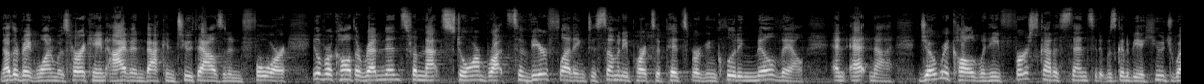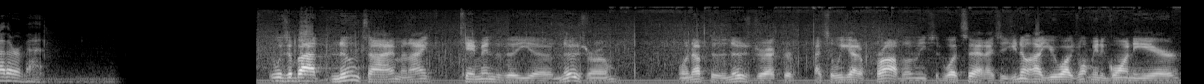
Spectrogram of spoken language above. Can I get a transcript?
Another big one was Hurricane Ivan back in 2004. You'll recall the remnants from that storm brought severe flooding to so many parts of Pittsburgh, including Millvale and Etna. Joe recalled when he first got a sense that it was going to be a huge weather event. It was about noontime, and I came into the uh, newsroom, went up to the news director. I said, We got a problem. He said, What's that? I said, You know how you always want me to go on the air?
